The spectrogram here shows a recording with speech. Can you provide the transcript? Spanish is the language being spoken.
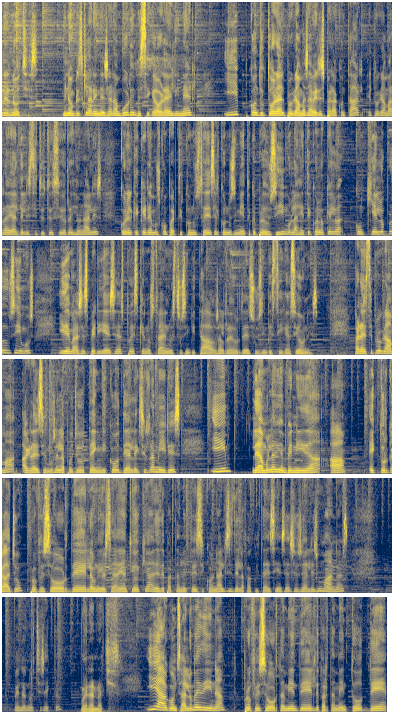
Buenas noches. Mi nombre es Clara Inés Aramburu, investigadora del INER y conductora del programa Saberes para Contar, el programa radial del Instituto de Estudios Regionales, con el que queremos compartir con ustedes el conocimiento que producimos, la gente con, lo que lo, con quien lo producimos y demás experiencias pues, que nos traen nuestros invitados alrededor de sus investigaciones. Para este programa agradecemos el apoyo técnico de Alexis Ramírez y le damos la bienvenida a Héctor Gallo, profesor de la Universidad de Antioquia del Departamento de Psicoanálisis de la Facultad de Ciencias Sociales Humanas. Buenas noches, Héctor. Buenas noches. Y a Gonzalo Medina, profesor también del Departamento de,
